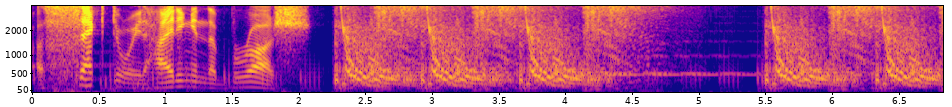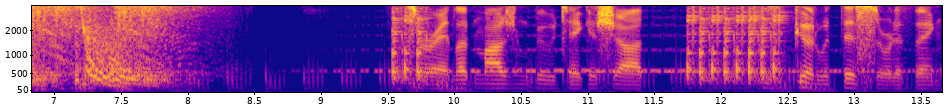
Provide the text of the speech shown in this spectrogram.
A sectoid hiding in the brush. It's alright, let Majin Buu take a shot. He's good with this sort of thing.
